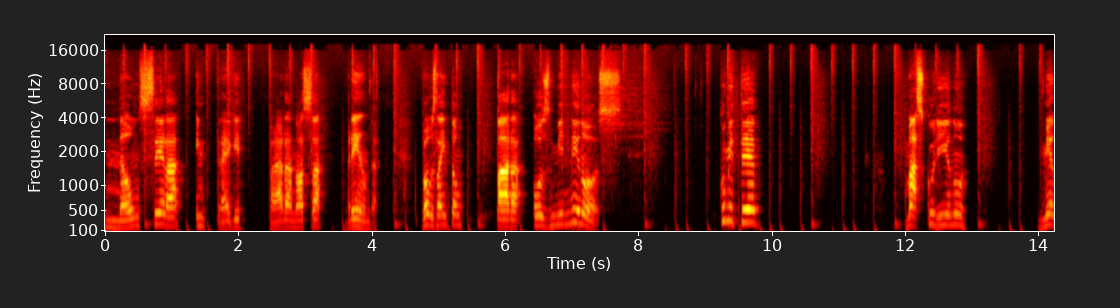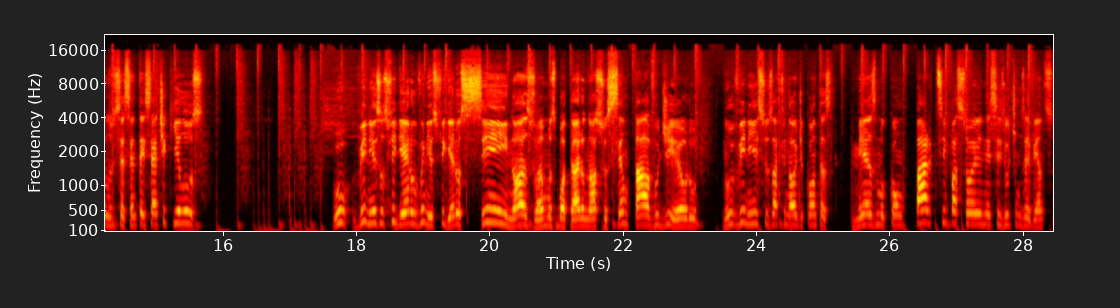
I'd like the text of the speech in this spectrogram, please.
não será entregue para a nossa Brenda. Vamos lá então para os meninos. Comitê masculino, menos de 67 quilos. O Vinícius Figueiro, Vinícius Figueiro, sim, nós vamos botar o nosso centavo de euro no Vinícius, afinal de contas, mesmo com participações nesses últimos eventos,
